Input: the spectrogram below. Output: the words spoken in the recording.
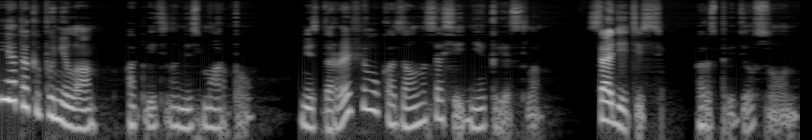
«Я так и поняла», – ответила мисс Марпл. Мистер Рэффил указал на соседнее кресло. «Садитесь», – распорядился он.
